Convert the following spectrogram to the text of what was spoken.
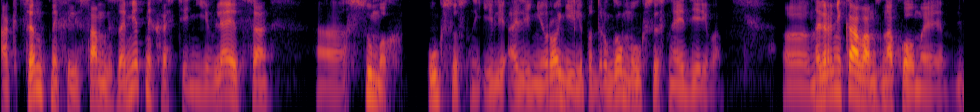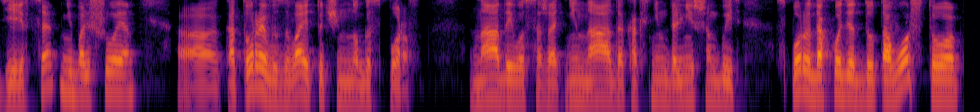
акцентных или самых заметных растений является э, сумах, уксусный или оленероги, или по-другому уксусное дерево. Э, наверняка вам знакомое деревце небольшое, э, которое вызывает очень много споров. Надо его сажать, не надо, как с ним в дальнейшем быть. Споры доходят до того, что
